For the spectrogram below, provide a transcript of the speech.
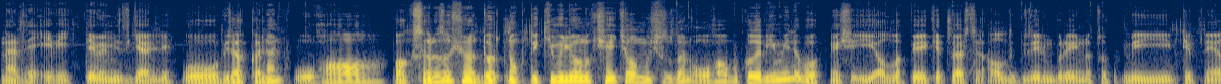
Nerede? Eve ilk devemiz geldi. Oo bir dakika lan. Oha. Baksanıza şuna 4.2 milyonluk şey çalmışız lan. Oha bu kadar iyi miydi bu? Neyse iyi Allah bereket versin. Aldık biz elin brain notu. Bir tip ne?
